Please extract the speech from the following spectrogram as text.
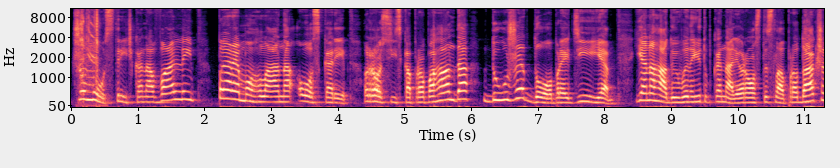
чому стрічка Навальний перемогла на Оскарі. Російська пропаганда дуже добре діє. Я нагадую, ви на ютуб каналі Ростислав Продакшн.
